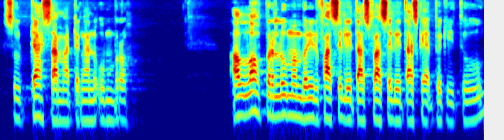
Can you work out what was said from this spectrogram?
sudah sama dengan umroh. Allah perlu memberi fasilitas-fasilitas kayak begitu,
